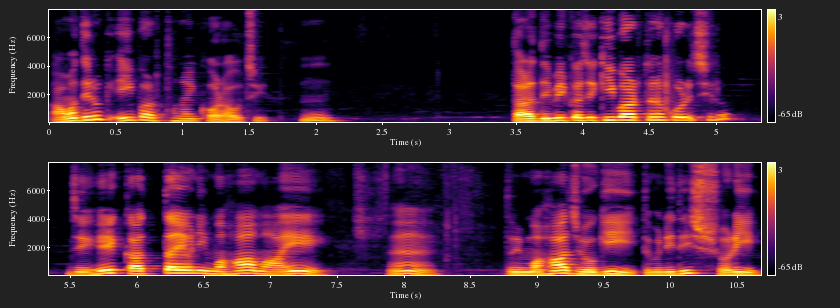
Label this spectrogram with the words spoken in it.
আমাদেরও এই প্রার্থনাই করা উচিত। হুম। তারা দেবীর কাছে কি প্রার্থনা করেছিল? যে, হে কাত্যায়নী মহামায়ে হ্যাঁ তুমি মহাযোগী, তুমি নিধীশ্বরী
